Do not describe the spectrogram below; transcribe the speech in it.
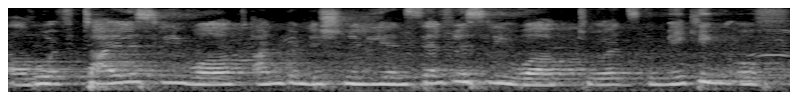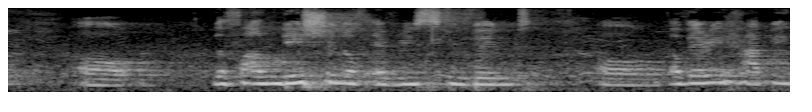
uh, who have tirelessly worked, unconditionally and selflessly worked towards the making of uh, the foundation of every student Um, a very happy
